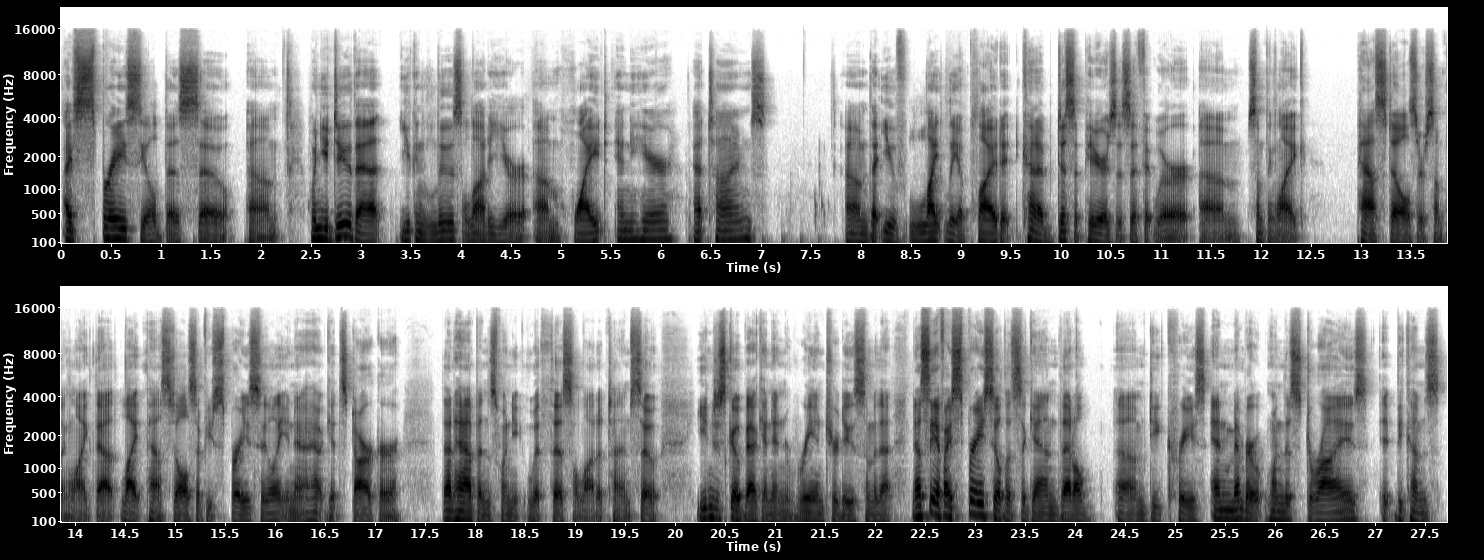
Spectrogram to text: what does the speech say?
I've spray sealed this, so um, when you do that, you can lose a lot of your um, white in here at times um, that you've lightly applied. It kind of disappears as if it were um, something like pastels or something like that. Light pastels, if you spray seal it, you know how it gets darker. That happens when you with this a lot of times. So you can just go back in and reintroduce some of that. Now see if I spray seal this again, that'll um, decrease. And remember, when this dries, it becomes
